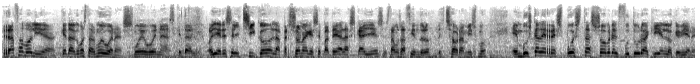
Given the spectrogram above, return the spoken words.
Rafa Molina, ¿qué tal? ¿Cómo estás? Muy buenas. Muy buenas, ¿qué tal? Oye, eres el chico, la persona que se patea las calles, estamos haciéndolo, de hecho ahora mismo, en busca de respuestas sobre el futuro aquí en lo que viene.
